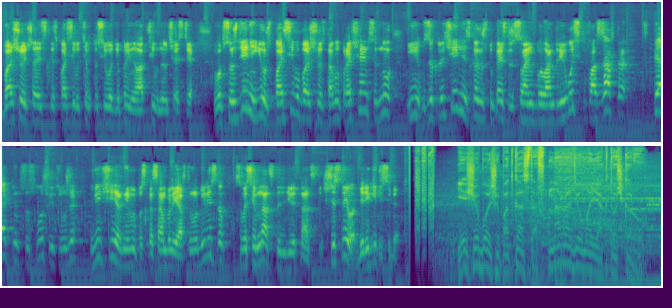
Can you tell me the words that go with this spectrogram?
большое человеческое спасибо тем, кто сегодня принял активное участие в обсуждении. Юр, спасибо большое, с тобой прощаемся. Ну и в заключение скажу, что, конечно же, с вами был Андрей Осипов, а завтра в пятницу слушайте уже вечерний выпуск Ассамблеи автомобилистов с 18 до 19. Счастливо, берегите себя. Еще больше подкастов на радиомаяк.ру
